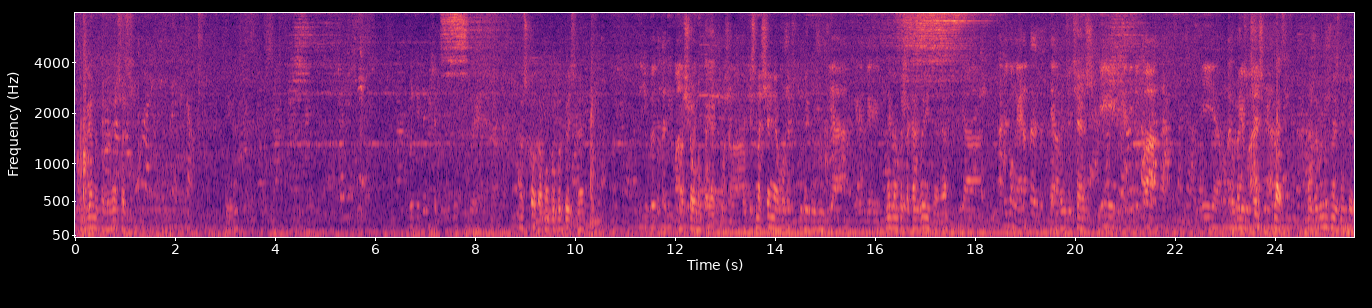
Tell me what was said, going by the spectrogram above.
Spróbujemy to wymieszać. No szkoda, mogłoby być, nie? Nasionka jakieś, jakieś nasienia możecie tutaj dorzucić. Nie wiem też jak on wyjdzie, nie? On będzie ciężki. To będzie ciężki chleb. Może różnie z nim być.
